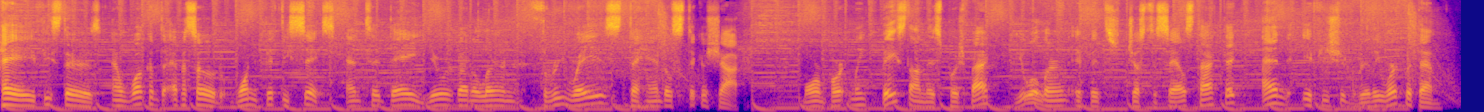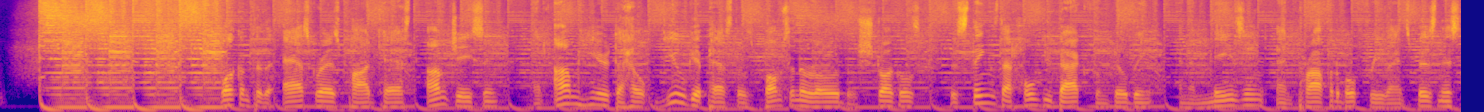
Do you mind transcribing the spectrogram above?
Hey, feasters, and welcome to episode 156. And today you're going to learn three ways to handle sticker shock. More importantly, based on this pushback, you will learn if it's just a sales tactic and if you should really work with them. Welcome to the Ask Rezzz podcast. I'm Jason, and I'm here to help you get past those bumps in the road, those struggles, those things that hold you back from building an amazing and profitable freelance business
